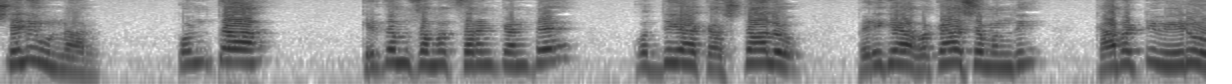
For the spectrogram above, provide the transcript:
శని ఉన్నారు. కొంత క్రితం సంవత్సరం కంటే కొద్దిగా కష్టాలు పెరిగే అవకాశం ఉంది. కాబట్టి వీరు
